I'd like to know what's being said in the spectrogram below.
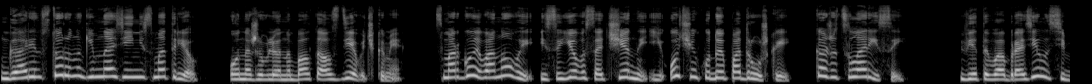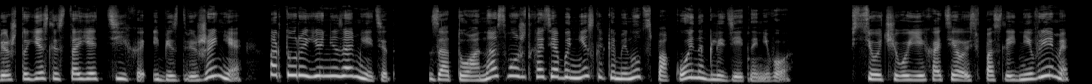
Гарин в сторону гимназии не смотрел, он оживленно болтал с девочками. С Марго Ивановой и с ее высоченной и очень худой подружкой, кажется, Ларисой. Вета вообразила себе, что если стоять тихо и без движения, Артур ее не заметит, зато она сможет хотя бы несколько минут спокойно глядеть на него. Все, чего ей хотелось в последнее время,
